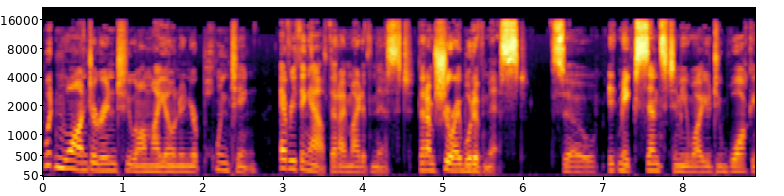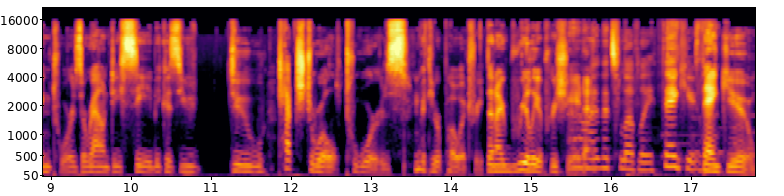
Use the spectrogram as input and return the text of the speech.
wouldn't wander into on my own and you're pointing everything out that I might have missed, that I'm sure I would have missed. So it makes sense to me why you do walking tours around DC because you do textual tours with your poetry. Then I really appreciate oh, it. That's lovely. Thank you. Thank you.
